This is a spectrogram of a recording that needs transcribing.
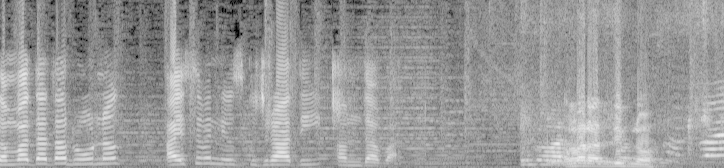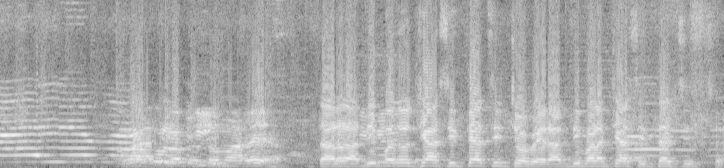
સંવાદદાતા રોનક, આઈ ન્યૂઝ ગુજરાતી, અમદાવાદ. અમારા તારા રાજદીપ તો ત્યાં સિત્યાસી જ છો ભાઈ રાજદીપ વાળા ત્યાં સિત્યાસી જ છે.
